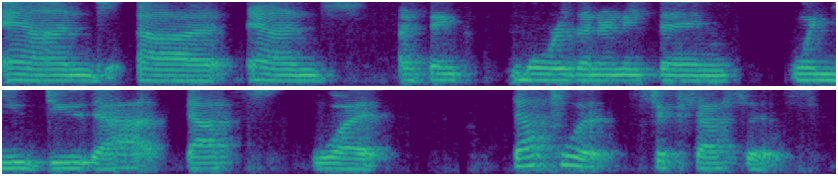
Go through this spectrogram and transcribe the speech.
And, uh, and I think more than anything, when you do that, that's what, that's what success is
